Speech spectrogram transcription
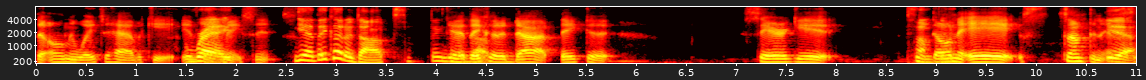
the only way to have a kid. If Right. that makes sense. Yeah, they could adopt. They could Yeah, they could adopt. They could surrogate, something. donor eggs, something else. Yeah.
